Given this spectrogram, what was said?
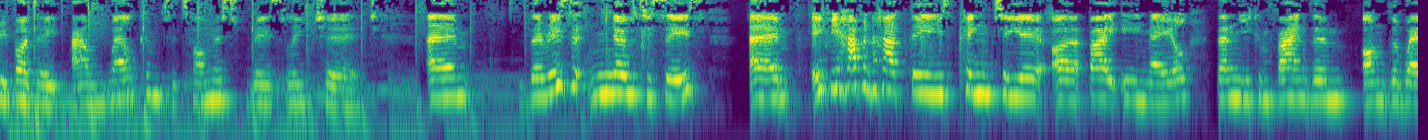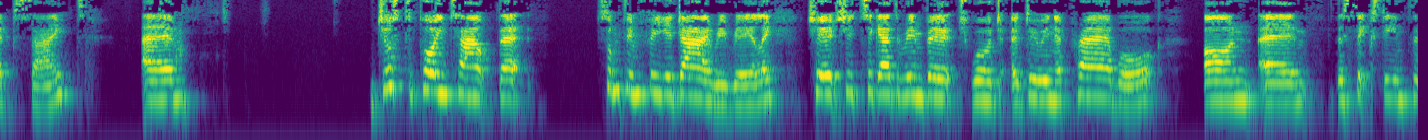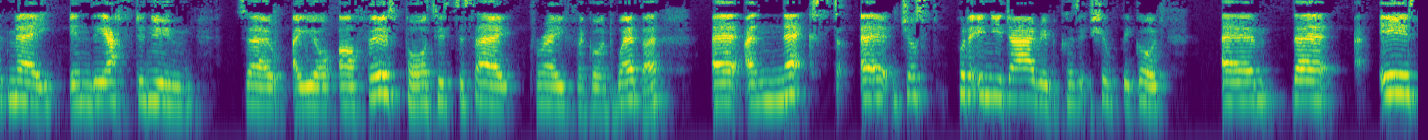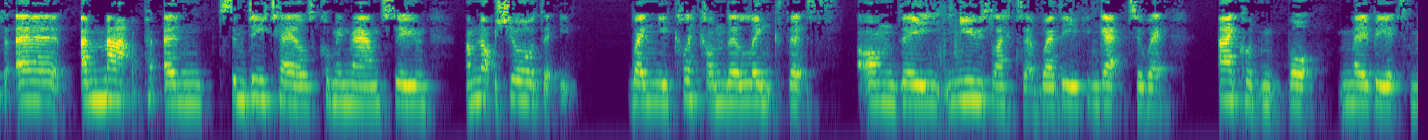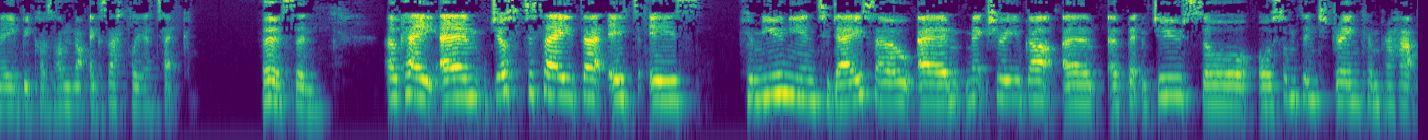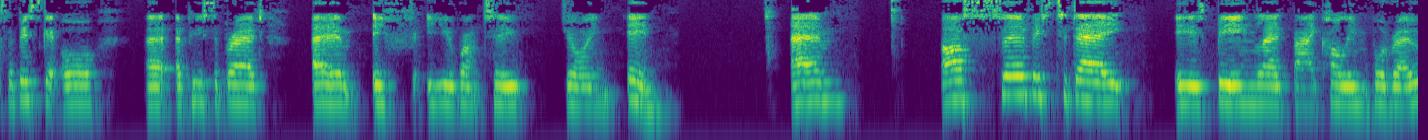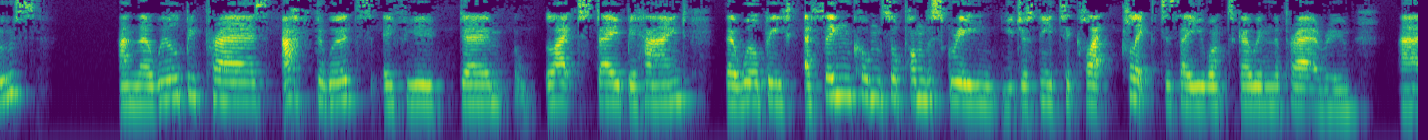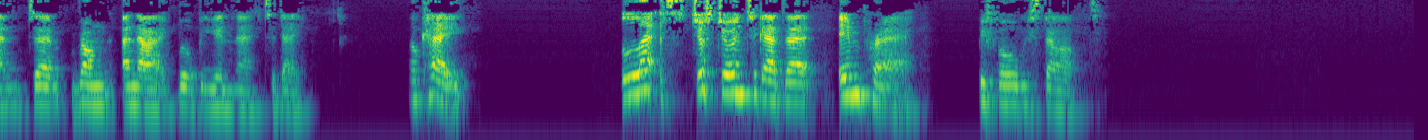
everybody and welcome to Thomas Risley Church. Um, there is notices. Um, if you haven't had these pinged to you uh, by email, then you can find them on the website. Um, just to point out that something for your diary really, Churches Together in Birchwood are doing a prayer walk on um, the 16th of May in the afternoon. So uh, your, our first port is to say, pray for good weather. Uh, and next, uh, just put it in your diary because it should be good. Um, there is a, a, map and some details coming round soon. I'm not sure that when you click on the link that's on the newsletter, whether you can get to it. I couldn't, but maybe it's me because I'm not exactly a tech person. Okay, um, just to say that it is communion today, so um, make sure you've got a, a, bit of juice or, or something to drink and perhaps a biscuit or a, a piece of bread um, if you want to join in. Um, our service today is being led by Colin Burrows and there will be prayers afterwards if you'd um, like to stay behind. There will be a thing comes up on the screen. You just need to cl- click to say you want to go in the prayer room and um, Ron and I will be in there today. Okay. Let's just join together in prayer before we start.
